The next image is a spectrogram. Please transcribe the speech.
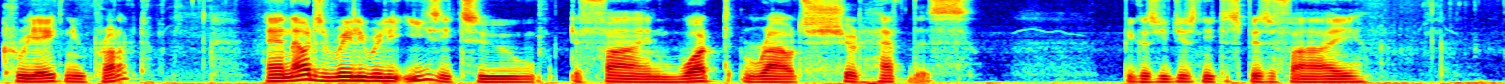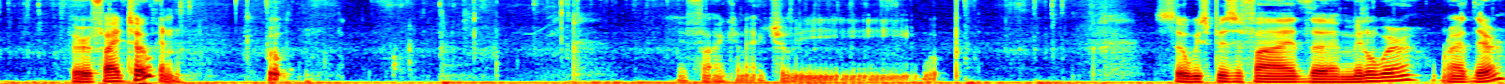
create new product. And now it's really, really easy to define what routes should have this. Because you just need to specify verified token. Whoop. If I can actually, whoop. So we specify the middleware right there.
